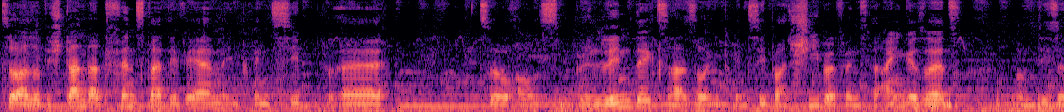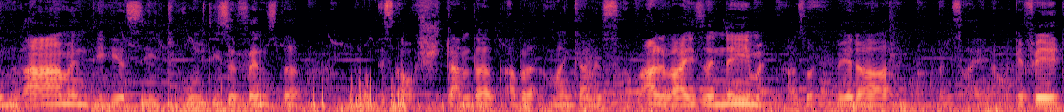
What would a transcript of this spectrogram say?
So, also die Standardfenster, die werden im Prinzip äh, so aus Blindex, also im Prinzip als Schiebefenster eingesetzt. Und diesen Rahmen, die ihr seht, um diese Fenster, ist auch Standard, aber man kann es wahlweise nehmen. Also entweder, wenn es einem gefällt,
